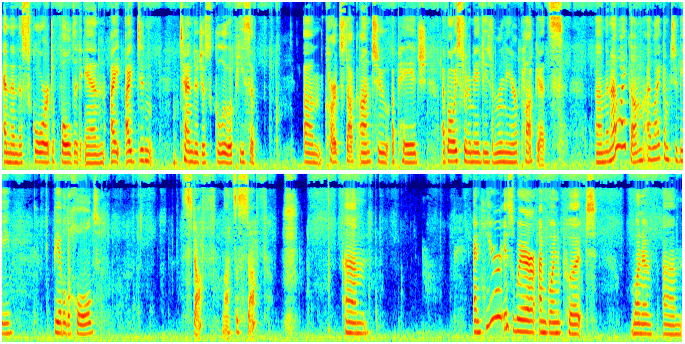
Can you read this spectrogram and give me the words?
and then the score to fold it in. I, I didn't tend to just glue a piece of um, cardstock onto a page. I've always sort of made these roomier pockets. Um, and I like them. I like them to be, be able to hold stuff, lots of stuff. Um, and here is where I'm going to put one of um,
